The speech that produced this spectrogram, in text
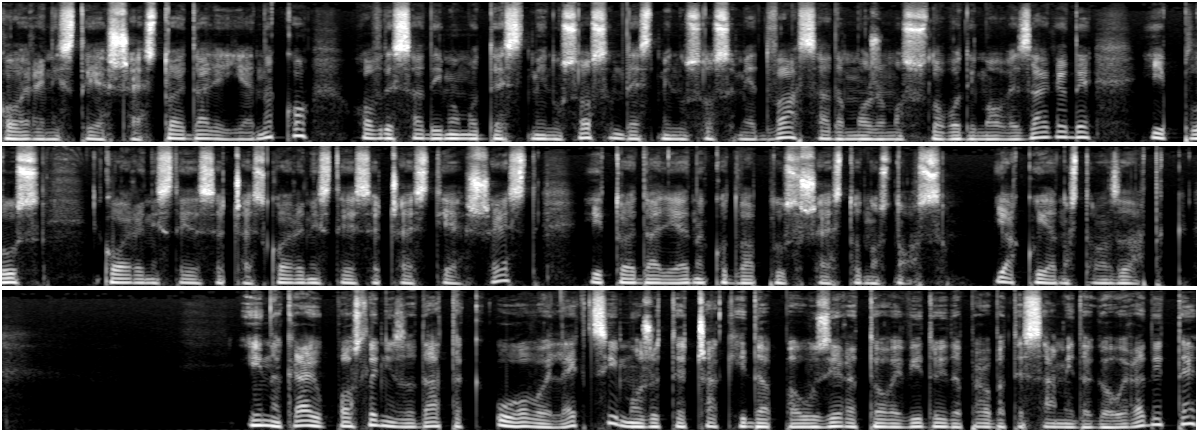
koren iz 36, to je dalje jednako, ovde sada imamo 10 minus 8, 10 minus 8 je 2, sada možemo slobodimo ove zagrade i plus koren iz 36. Koren iz 36 je 6 i to je dalje jednako 2 plus 6, odnosno 8. Jako jednostavan zadatak. I na kraju poslednji zadatak u ovoj lekciji, možete čak i da pauzirate ovaj video i da probate sami da ga uradite.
